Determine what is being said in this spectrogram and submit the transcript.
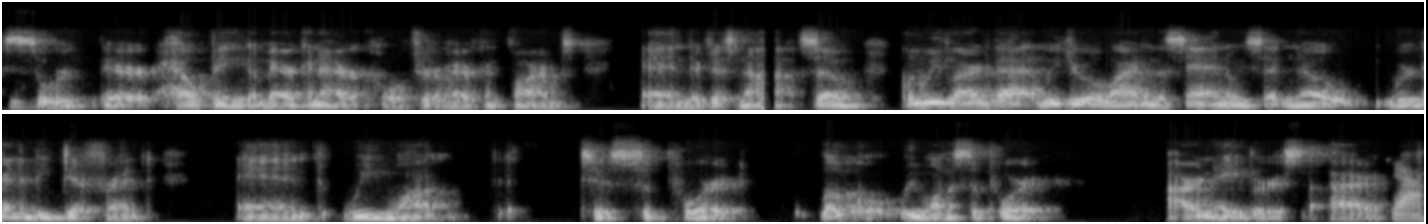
sort they're helping American agriculture, American farms, and they're just not. So when we learned that, we drew a line in the sand and we said, no, we're going to be different, and we want to support local. We want to support our neighbors, our yeah.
